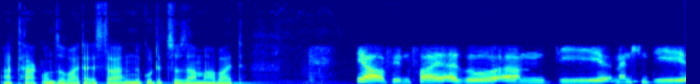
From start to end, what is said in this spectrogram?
Attac und so weiter. Ist da eine gute Zusammenarbeit? Ja, auf jeden Fall. Also ähm, die Menschen, die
